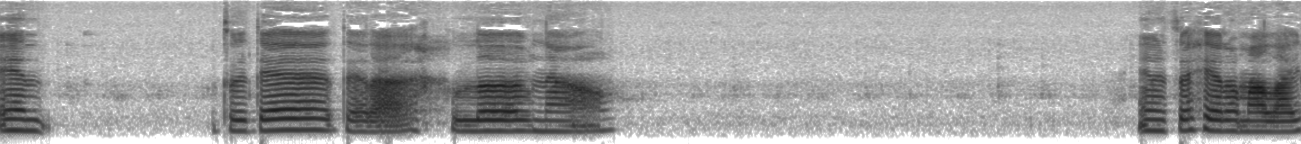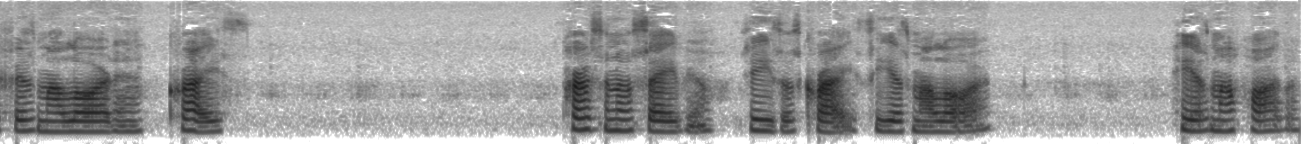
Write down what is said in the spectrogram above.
And the dad that I love now and it's ahead of my life is my Lord and Christ, personal Savior, Jesus Christ. He is my Lord. He is my Father.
